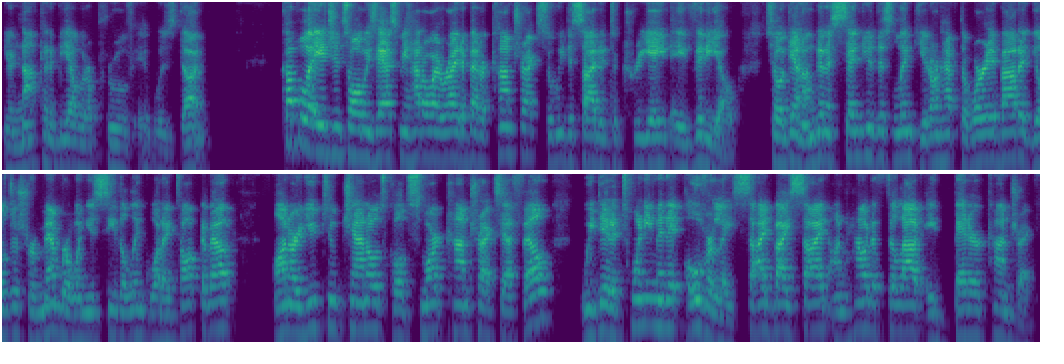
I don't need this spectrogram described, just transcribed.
you're not going to be able to prove it was done A couple of agents always ask me, how do I write a better contract? So we decided to create a video. So again, I'm going to send you this link. You don't have to worry about it. You'll just remember when you see the link what I talked about. On our YouTube channel, it's called Smart Contracts FL. We did a 20 minute overlay side by side on how to fill out a better contract,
